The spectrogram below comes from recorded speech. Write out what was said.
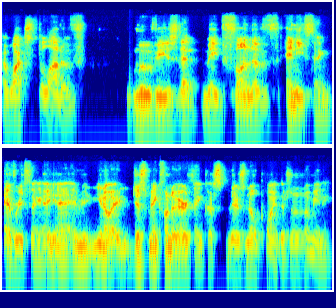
I watched a lot of movies that made fun of anything, everything. I, I, you know, I just make fun of everything because there's no point, there's no meaning.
